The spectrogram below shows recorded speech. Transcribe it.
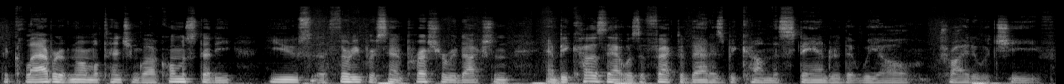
The collaborative normal tension glaucoma study use a 30% pressure reduction, and because that was effective, that has become the standard that we all try to achieve.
